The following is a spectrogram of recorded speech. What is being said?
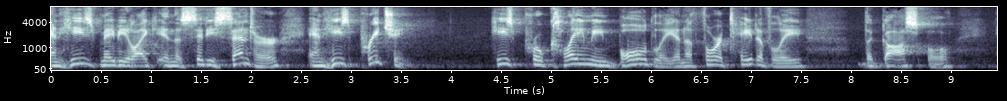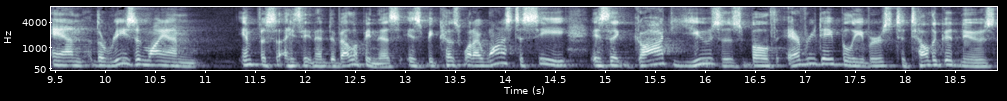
And he's maybe like in the city center and he's preaching. He's proclaiming boldly and authoritatively the gospel and the reason why I'm emphasizing and developing this is because what I want us to see is that God uses both everyday believers to tell the good news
